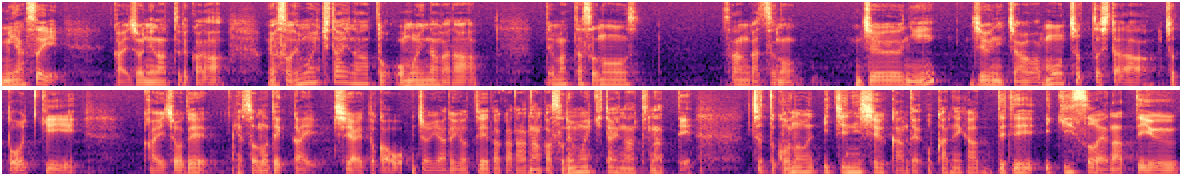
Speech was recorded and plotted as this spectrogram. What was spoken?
見やすい会場になってるからいやそれも行きたいなと思いながらでまたその3月の12 12ちゃうわもうちょっとしたらちょっと大きい会場でそのでっかい試合とかを一応やる予定だからなんかそれも行きたいなってなってちょっとこの12週間でお金が出ていきそうやなっていう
